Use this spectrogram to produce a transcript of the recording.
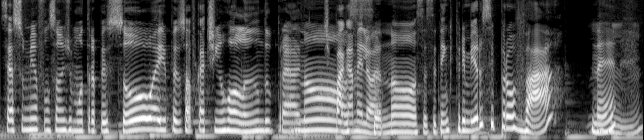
Você assumir a função de uma outra pessoa e o pessoal ficar te enrolando pra te pagar melhor. Nossa, você tem que primeiro se provar, né? Uhum.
